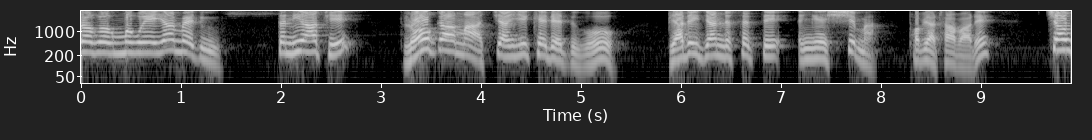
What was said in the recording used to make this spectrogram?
တော်ကိုမဝင်ရမဲ့သူတနည်းအားဖြင့်လောကမှာကြံရစ်ခဲ့တဲ့သူကိုဗျာဒိတ်ကျမ်း27အငယ်8မှာဖော်ပြထားပါတယ်။ကြောက်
